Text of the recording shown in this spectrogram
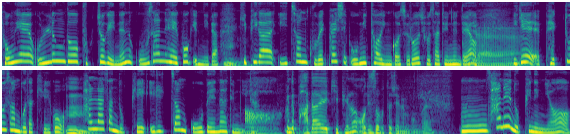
동해 울릉도 북쪽에 있는 우산 해곡입니다. 음. 깊이가 2,985m인 것으로 조사됐는데요. 예. 이게 백두산보다 길고 음. 한라산 높이의 1.5배나 됩니다. 아, 근데 바다의 깊이는 어디서부터 재는 건가요? 음, 산의 높이는요,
